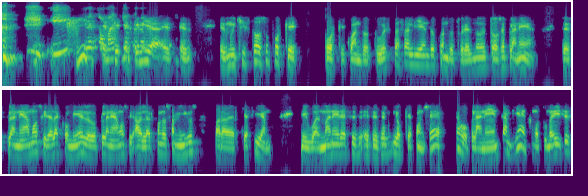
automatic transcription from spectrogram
y retoman. Es que, mira, es, es, es, muy chistoso porque, porque cuando tú estás saliendo, cuando tú eres novio, todo se planea. Entonces planeamos ir a la comida y luego planeamos hablar con los amigos para ver qué hacíamos. De igual manera, ese, ese es lo que aconsejo. Planeen también, como tú me dices,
